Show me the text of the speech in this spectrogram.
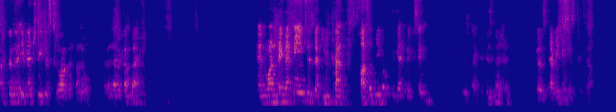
are going to eventually just go out the funnel and never come back. And one thing that means is that you can't possibly hope to get mixing with respect to this measure because everything just picks out.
